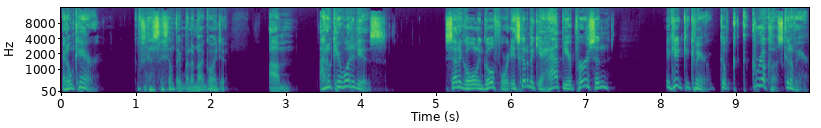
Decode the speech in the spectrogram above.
I don't care. I was going to say something, but I'm not going to. Um, I don't care what it is. Set a goal and go for it. It's going to make you a happier person. Come here. Go real close. Get over here.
